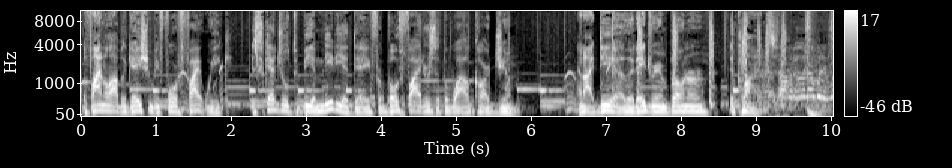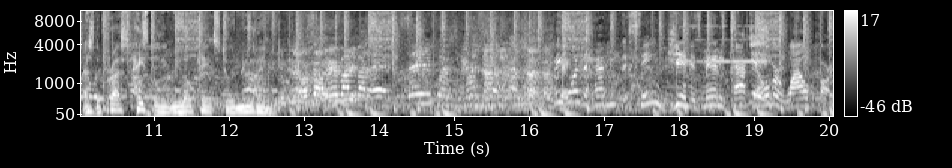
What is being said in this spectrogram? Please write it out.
The final obligation before fight week is scheduled to be a media day for both fighters at the Wildcard Gym. An idea that Adrian Broner declines as the press hastily relocates to a new venue. They wanted to have you at the same gym as Manny Pacquiao over a wild card.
